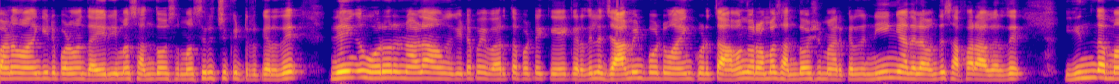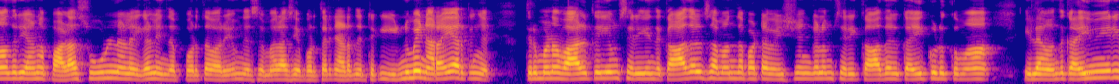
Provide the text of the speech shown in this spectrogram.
பணம் வாங்கிட்டு போனவன் தைரியமாக சந்தோஷமாக சிரிச்சுக்கிட்டு இருக்கிறது. நீங்கள் ஒரு ஒரு நாளும் அவங்கக்கிட்ட போய் வருத்தப்பட்டு கேட்குறது இல்லை ஜாமீன் போட்டு வாங்கி கொடுத்து அவங்க ரொம்ப சந்தோஷமாக இருக்கிறது நீங்கள் அதில் வந்து சஃபர் ஆகிறது. இந்த மாதிரியான பல சூழ்நிலைகள் இந்த பொறுத்தவரையும் இந்த சிம்மராசியை பொறுத்தவரை நடந்துட்டுருக்கு இன்னுமே நிறையா இருக்குங்க. திருமண வாழ்க்கையும் சரி இந்த காதல் சம்மந்தப்பட்ட விஷயங்களும் சரி காதல் கை கொடுக்குமா? இல்லை வந்து கைமீறி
